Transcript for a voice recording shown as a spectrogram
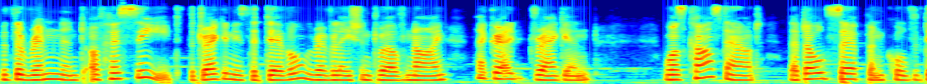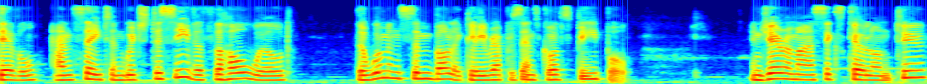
with the remnant of her seed. The dragon is the devil, Revelation 12:9. That great dragon was cast out, that old serpent called the devil and Satan, which deceiveth the whole world. The woman symbolically represents God's people. In Jeremiah 6 colon 2,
